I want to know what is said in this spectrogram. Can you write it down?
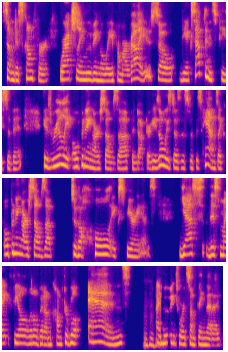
some discomfort, we're actually moving away from our values. So the acceptance piece of it is really opening ourselves up. And Dr. Hayes always does this with his hands, like opening ourselves up to the whole experience yes, this might feel a little bit uncomfortable and mm-hmm. I'm moving towards something that I'm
